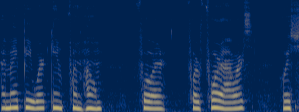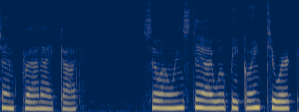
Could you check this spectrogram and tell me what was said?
I might be working from home for for four hours, which I'm glad I got. So on Wednesday, I will be going to work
